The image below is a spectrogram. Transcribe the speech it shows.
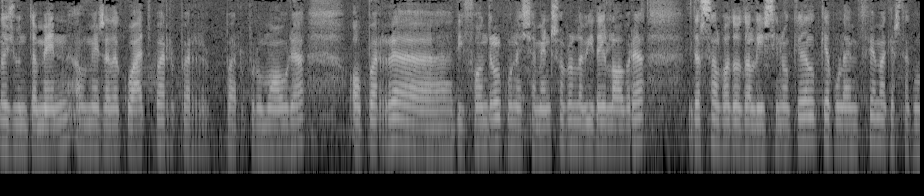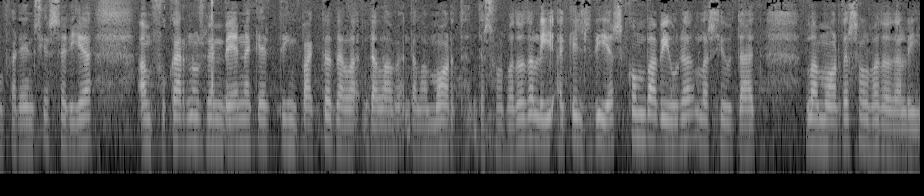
l'Ajuntament el més adequat per, per, per promoure o per eh, difondre el coneixement sobre la vida i l'obra de Salvador Dalí, sinó que el que volem fer amb aquesta conferència seria enfocar-nos ben bé en aquest impacte de la, de, la, de la mort de Salvador Dalí aquells dies, com va viure la ciutat la mort de Salvador Dalí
